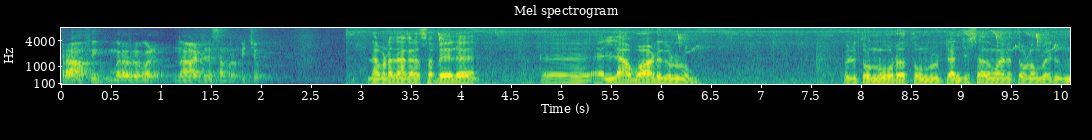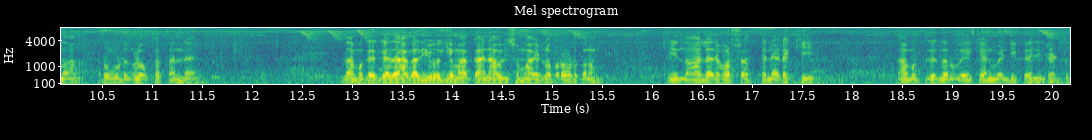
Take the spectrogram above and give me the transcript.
traffic മിററുകൾ നാടിന് സമർപ്പിച്ചു. നമ്മുടെ നഗരസഭയിലെ എല്ലാ വാർഡുകളിലും ഒരു തൊണ്ണൂറ് തൊണ്ണൂറ്റഞ്ച് ശതമാനത്തോളം വരുന്ന റോഡുകളൊക്കെ തന്നെ നമുക്ക് ഗതാഗത യോഗ്യമാക്കാൻ ആവശ്യമായിട്ടുള്ള പ്രവർത്തനം ഈ നാലര വർഷത്തിനിടയ്ക്ക് നമുക്ക് നിർവഹിക്കാൻ വേണ്ടി കഴിഞ്ഞിട്ടുണ്ട്.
